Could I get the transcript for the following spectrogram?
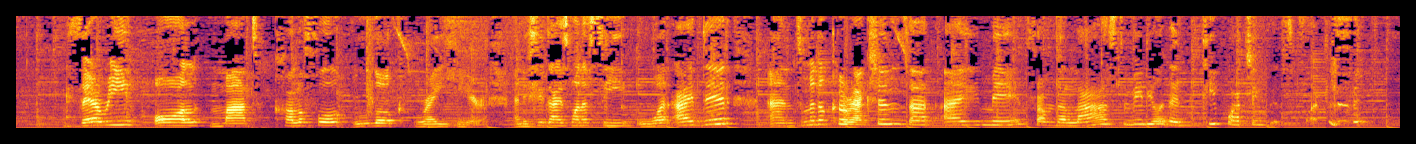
very all matte colorful look right here. And if you guys want to see what I did and some of the corrections that I made from the last video, then keep watching this one.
